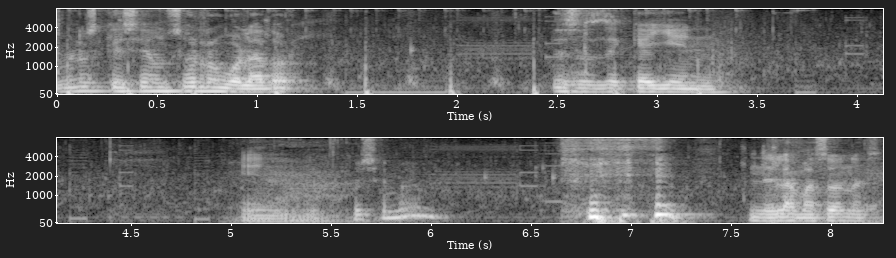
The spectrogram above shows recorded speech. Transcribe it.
A menos que sea un zorro volador. De esos de que hay en... En... ¿Cómo se llama? en el Amazonas.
